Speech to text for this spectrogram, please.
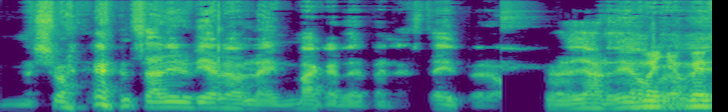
Me suelen salir bien los linebackers de Penn State, pero, pero ya os digo, Hombre, me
